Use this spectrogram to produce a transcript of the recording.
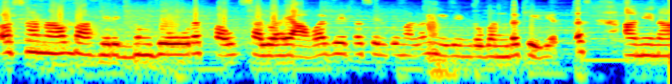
असा ना बाहेर एकदम जोरात पाऊस चालू आहे. आवाज येत असेल तुम्हाला मी विंडो बंद केली आत्ताच. आणि ना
